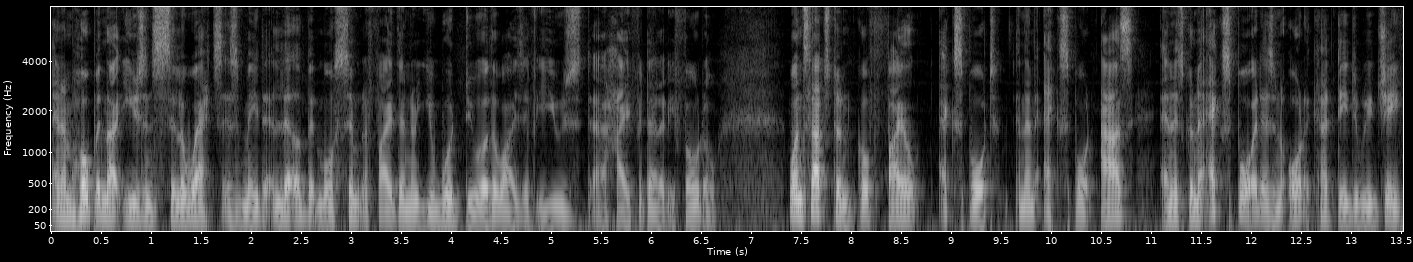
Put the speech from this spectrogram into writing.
And I'm hoping that using silhouettes has made it a little bit more simplified than you would do otherwise if you used a high fidelity photo. Once that's done, go File, Export, and then Export As, and it's going to export it as an AutoCAD DWG,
